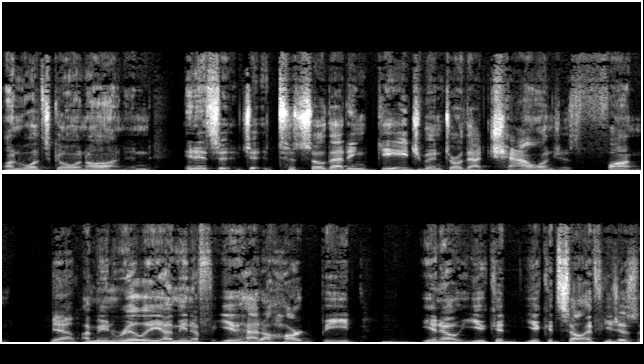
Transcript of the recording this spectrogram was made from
on what's going on, and and it's uh, a, to, so that engagement or that challenge is fun. Yeah. I mean, really, I mean, if you had a heartbeat, you know, you could you could sell if you just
